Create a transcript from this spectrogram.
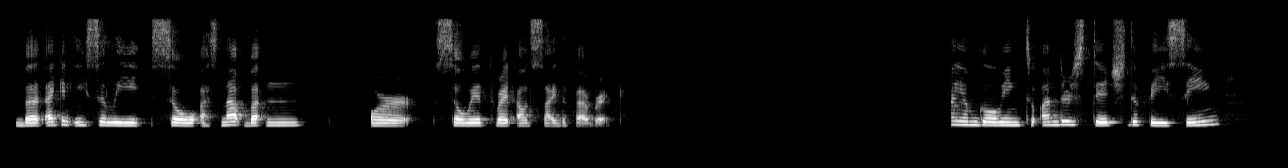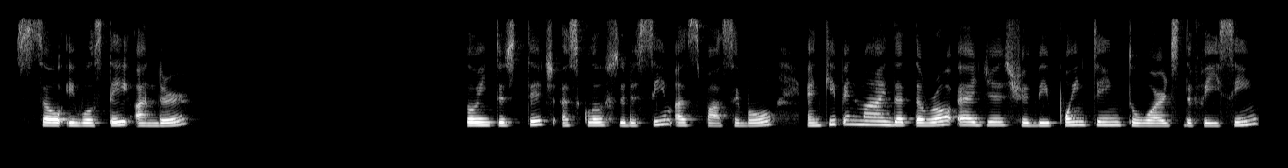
but I can easily sew a snap button or sew it right outside the fabric. I am going to understitch the facing so it will stay under going to stitch as close to the seam as possible and keep in mind that the raw edges should be pointing towards the facing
